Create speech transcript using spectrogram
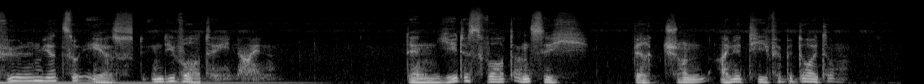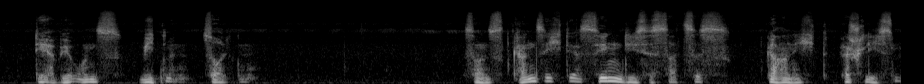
Fühlen wir zuerst in die Worte hinein. Denn jedes Wort an sich birgt schon eine tiefe Bedeutung, der wir uns widmen sollten. Sonst kann sich der Sinn dieses Satzes gar nicht erschließen.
